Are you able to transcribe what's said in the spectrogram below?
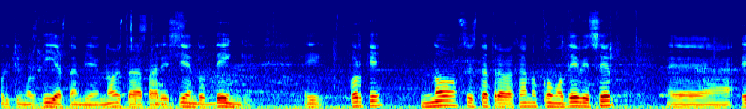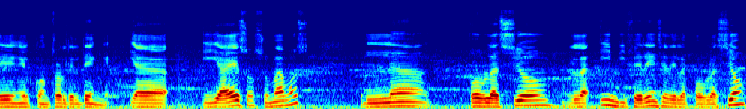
últimos días también, ¿no? Está apareciendo dengue. porque no se está trabajando como debe ser eh, en el control del dengue. Y a, y a eso sumamos la población, la indiferencia de la población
